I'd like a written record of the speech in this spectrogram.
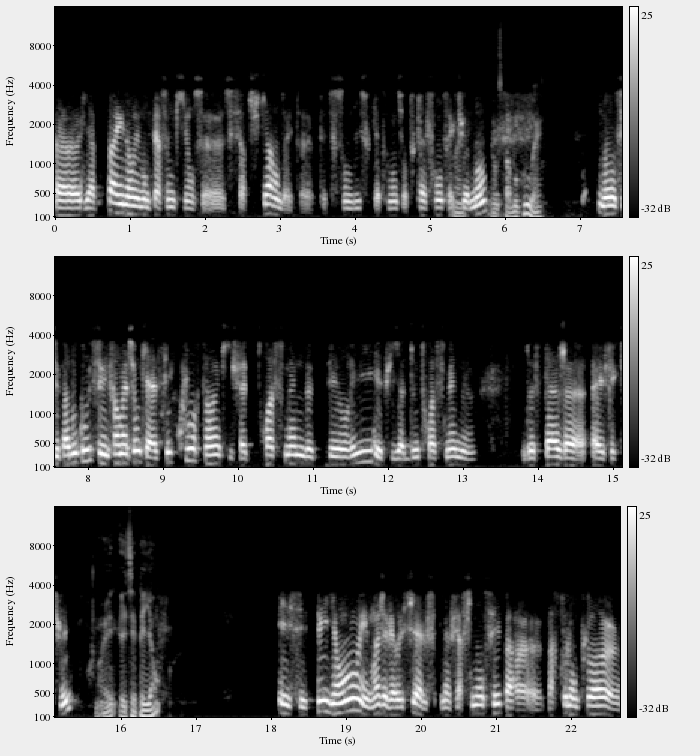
Il n'y a pas énormément de personnes qui ont ce, certificat. On doit être peut-être 70 ou 80 sur toute la France actuellement. Donc c'est pas beaucoup, ouais. Non, c'est pas beaucoup. C'est une formation qui est assez courte, hein, qui fait trois semaines de théorie, et puis il y a deux, trois semaines de stage à, effectuer. Oui, et c'est payant? Et c'est payant, et moi j'avais réussi à la faire financer par, euh, par Pôle emploi euh,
